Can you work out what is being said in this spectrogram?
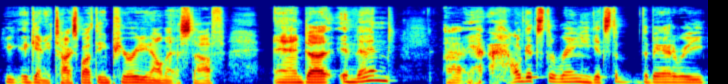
He again he talks about the impurity and all that stuff, and uh, and then uh, Hal gets the ring, he gets the, the battery,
